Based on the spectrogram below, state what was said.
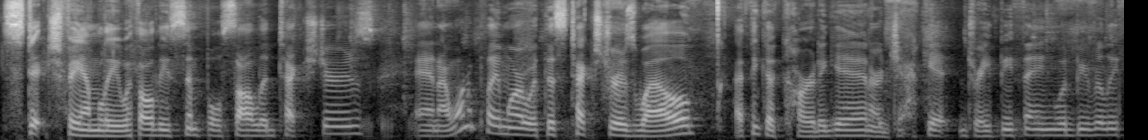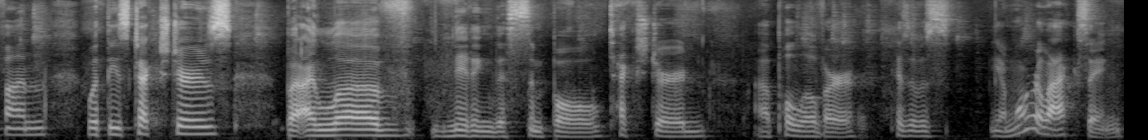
stitch family with all these simple solid textures. And I want to play more with this texture as well. I think a cardigan or jacket drapey thing would be really fun with these textures. But I love knitting this simple textured uh, pullover because it was you know, more relaxing.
